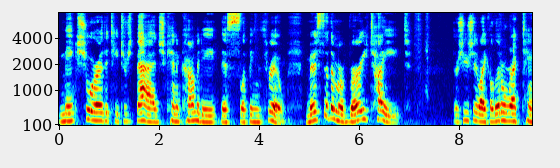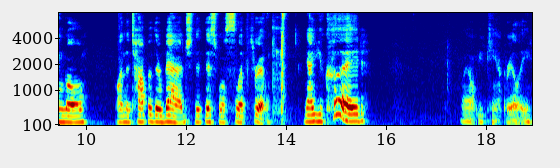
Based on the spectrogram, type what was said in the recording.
Make sure the teacher's badge can accommodate this slipping through. Most of them are very tight. There's usually like a little rectangle on the top of their badge that this will slip through. Now you could, well, you can't really.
